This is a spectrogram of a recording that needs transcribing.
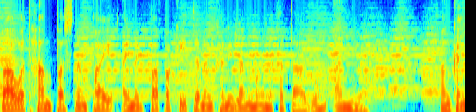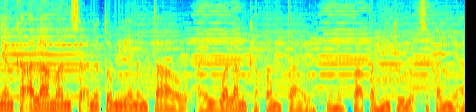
Bawat hampas ng pait ay nagpapakita ng kanilang mga nakatagong anyo. Ang kanyang kaalaman sa anatomiya ng tao ay walang kapantay na nagpapahintulot sa kanya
